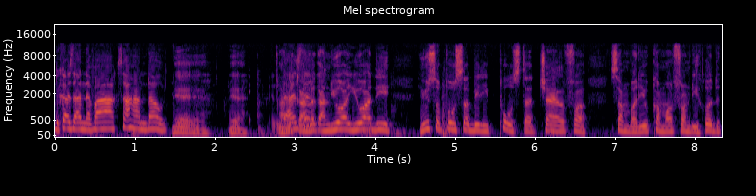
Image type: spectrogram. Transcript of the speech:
because I never ask a handout. Yeah, yeah, yeah. And look, and look, and you are you are the you supposed to be the poster child for somebody who come out from the hood,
